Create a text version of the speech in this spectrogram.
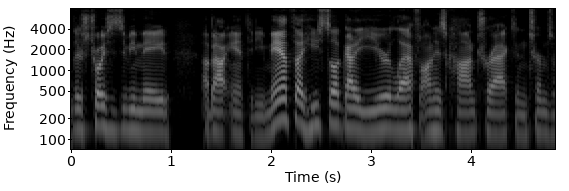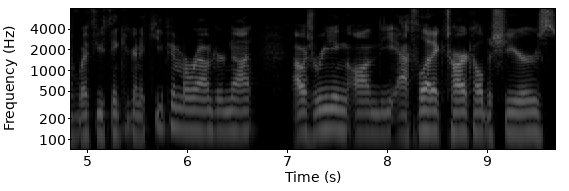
There's choices to be made about Anthony Mantha. He's still got a year left on his contract in terms of if you think you're going to keep him around or not. I was reading on the Athletic Tarik El Bashir's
